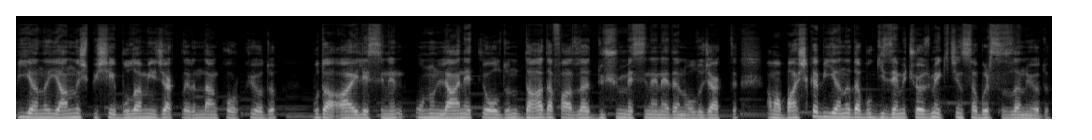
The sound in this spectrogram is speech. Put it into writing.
Bir yanı yanlış bir şey bulamayacaklarından korkuyordu. Bu da ailesinin onun lanetli olduğunu daha da fazla düşünmesine neden olacaktı. Ama başka bir yanı da bu gizemi çözmek için sabırsızlanıyordu.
